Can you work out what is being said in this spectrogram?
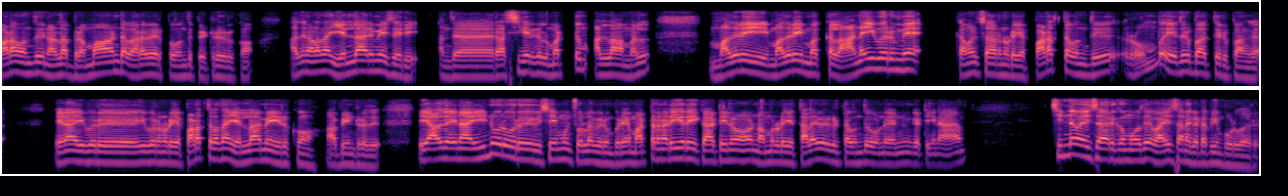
படம் வந்து நல்ல பிரம்மாண்ட வரவேற்பை வந்து பெற்றிருக்கும். அதனால தான் எல்லாருமே சரி, அந்த ரசிகர்கள் மட்டும் அல்லாமல், மதுரை மதுரை மக்கள் அனைவருமே கமல் சாரனுடைய படத்தை வந்து ரொம்ப எதிர்பார்த்து இருப்பாங்க. ஏன்னா இவர் இவருடைய படத்துல தான் எல்லாமே இருக்கும் அப்படின்றது. அதில் நான் இன்னொரு ஒரு விஷயமும் சொல்ல விரும்புகிறேன் மற்ற நடிகரை காட்டிலும் நம்மளுடைய தலைவர்கிட்ட வந்து ஒன்று என்னன்னு கேட்டிங்கன்னா சின்ன வயசா இருக்கும்போதே வயசான கெட்டப்பையும் போடுவார்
